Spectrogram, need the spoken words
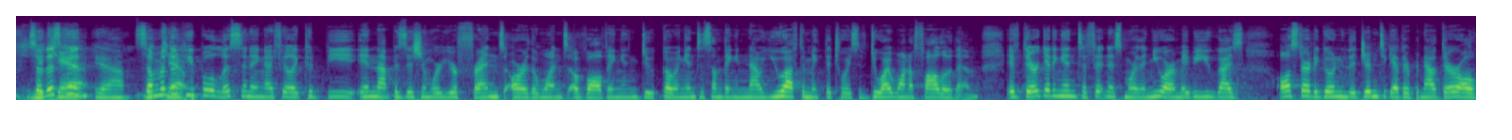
So You this could, yeah, some of the can't- people listening, I feel like could be in that position where your friends are the ones evolving and do, going into something, and now you have to make the choice of do I want to follow them? If they're getting into fitness more than you are, maybe you guys all started going to the gym together, but now they're all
